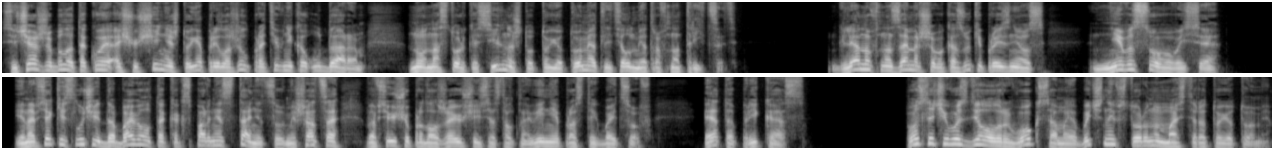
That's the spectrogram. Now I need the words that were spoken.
Сейчас же было такое ощущение, что я приложил противника ударом, но настолько сильно, что Тойотоми отлетел метров на тридцать. Глянув на замершего Казуки, произнес — «Не высовывайся!» И на всякий случай добавил, так как с парня станется вмешаться во все еще продолжающееся столкновение простых бойцов. Это приказ. После чего сделал рывок, самый обычный, в сторону мастера Тойотоми.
